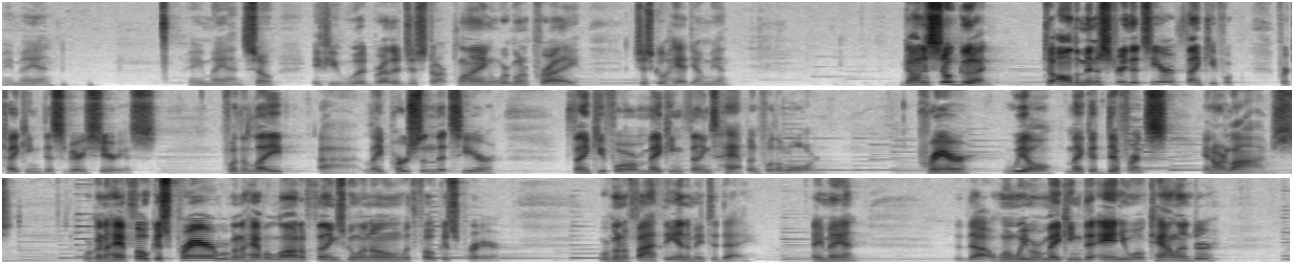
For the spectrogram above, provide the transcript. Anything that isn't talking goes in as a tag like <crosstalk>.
Amen. Amen. So, if you would, brother, just start playing. We're going to pray. Just go ahead, young men. God is so good to all the ministry that's here. Thank you for, for taking this very serious. For the lay, uh, lay person that's here, thank you for making things happen for the Lord. Prayer will make a difference in our lives. We're going to have focused prayer. We're going to have a lot of things going on with focused prayer. We're going to fight the enemy today. Amen. when we were making the annual calendar,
